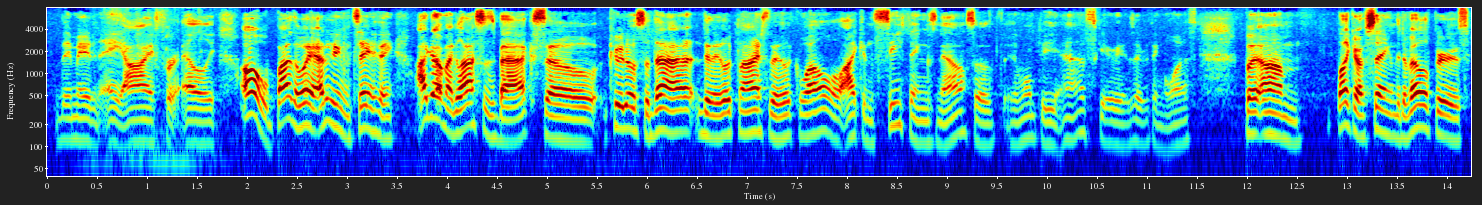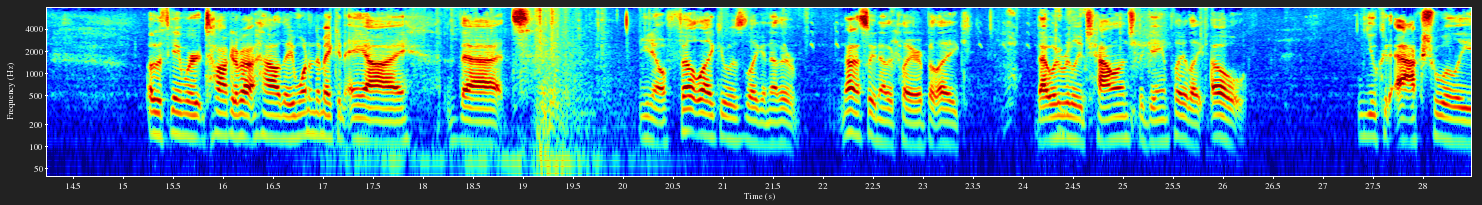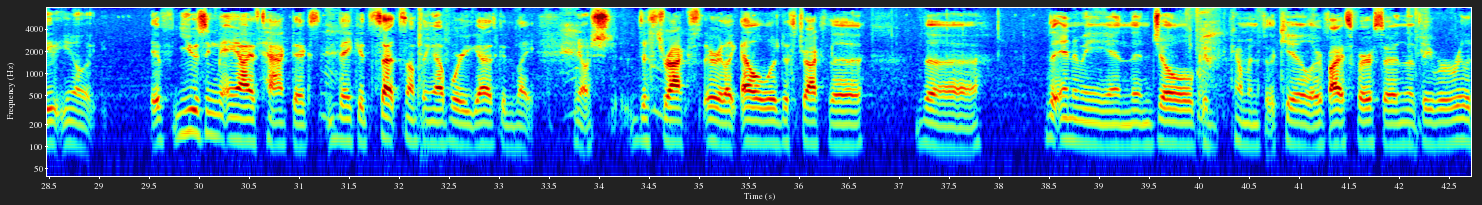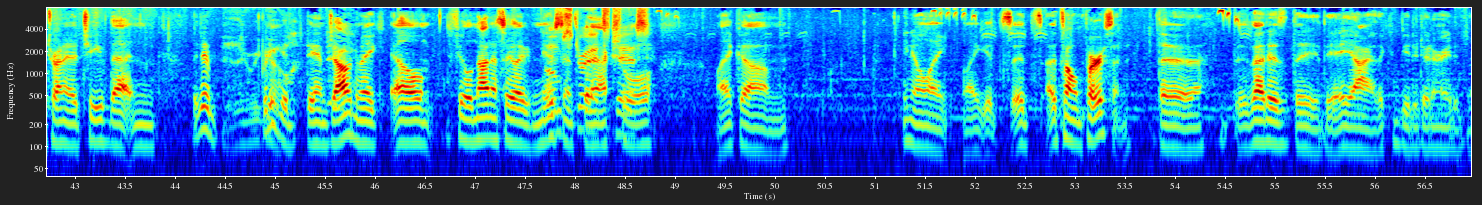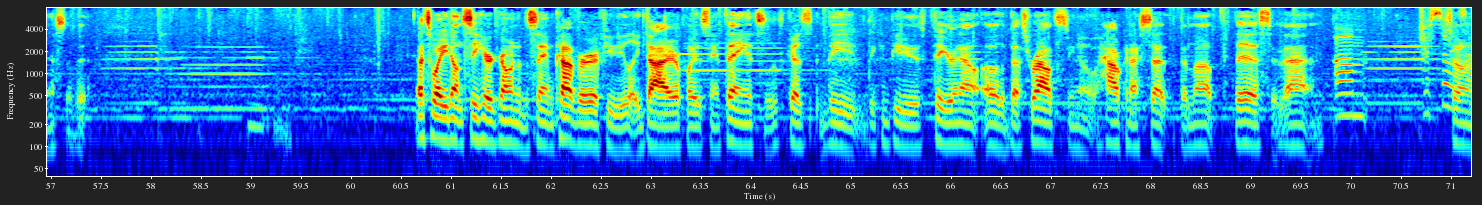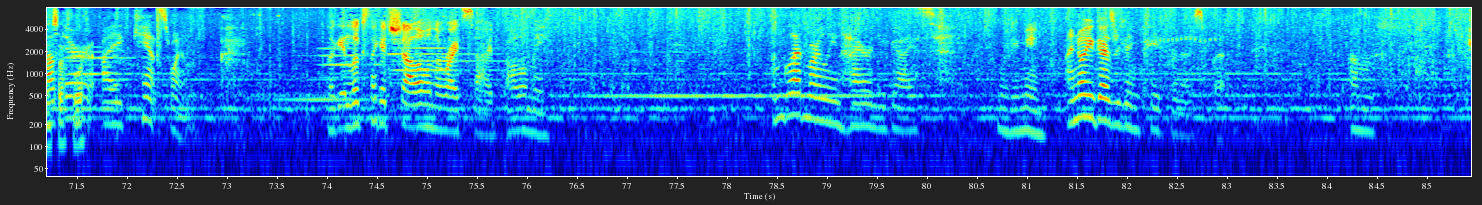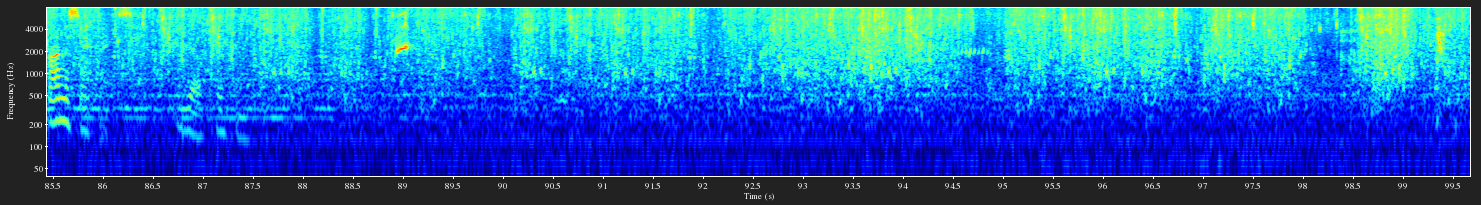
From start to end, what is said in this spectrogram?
they made an AI for Ellie. Oh, by the way, I didn't even say anything. I got my glasses back, so kudos to that. Do they look nice? Do they look well? Well, I can see things now, so it won't be as scary as everything was. But um, like I was saying, the developers of this game were talking about how they wanted to make an AI that, you know, felt like it was like another, not necessarily another player, but like that would really challenge the gameplay. Like, oh, you could actually, you know, if using the AI's tactics, they could set something up where you guys could like, you know, sh- distract or like Ellie would distract the, the, the enemy, and then Joel could come in for the kill, or vice versa, and that they were really trying to achieve that, and they did There we pretty go. good damn job to make Ellie feel not necessarily like a nuisance, but an stretch, Tess. actual, like um, you know, like like it's it's its own person. The, the that is the the AI, the computer generatedness of it. That's why you don't see her going to the same cover if you like die or play the same thing. It's because the the computer is figuring out oh the best routes. You know how can I set them up this or that. Um, just so, So it's on and out so there, forth. I can't swim. Look, it looks like it's shallow on the right side. Follow me. I'm glad Marlene hired you guys. What do you mean? I know you guys are getting paid for this, but um, I'm trying to say thanks. Yeah, take me.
